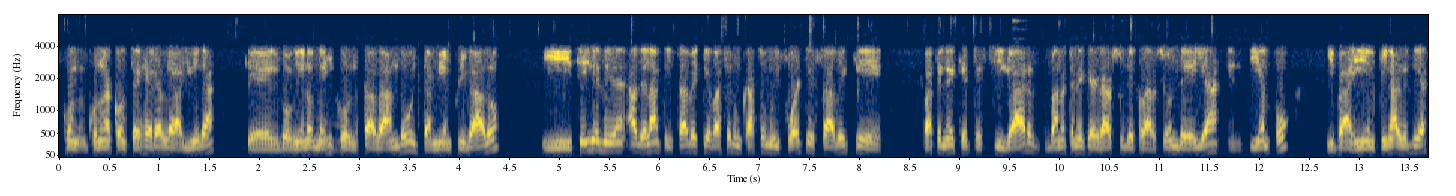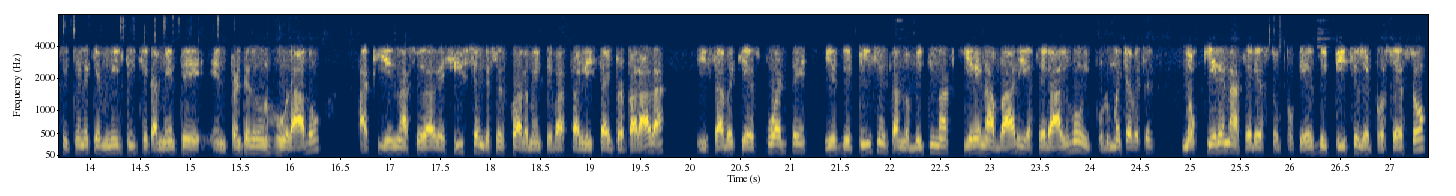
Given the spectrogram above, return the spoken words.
con, con, una consejera la ayuda que el gobierno de México le está dando y también privado y sigue adelante y sabe que va a ser un caso muy fuerte, sabe que va a tener que testigar, van a tener que dar su declaración de ella en tiempo y va y el final del día si tiene que venir físicamente en frente de un jurado aquí en la ciudad de Houston, después claramente va a estar lista y preparada y sabe que es fuerte y es difícil cuando víctimas quieren hablar y hacer algo y por muchas veces no quieren hacer esto porque es difícil el proceso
